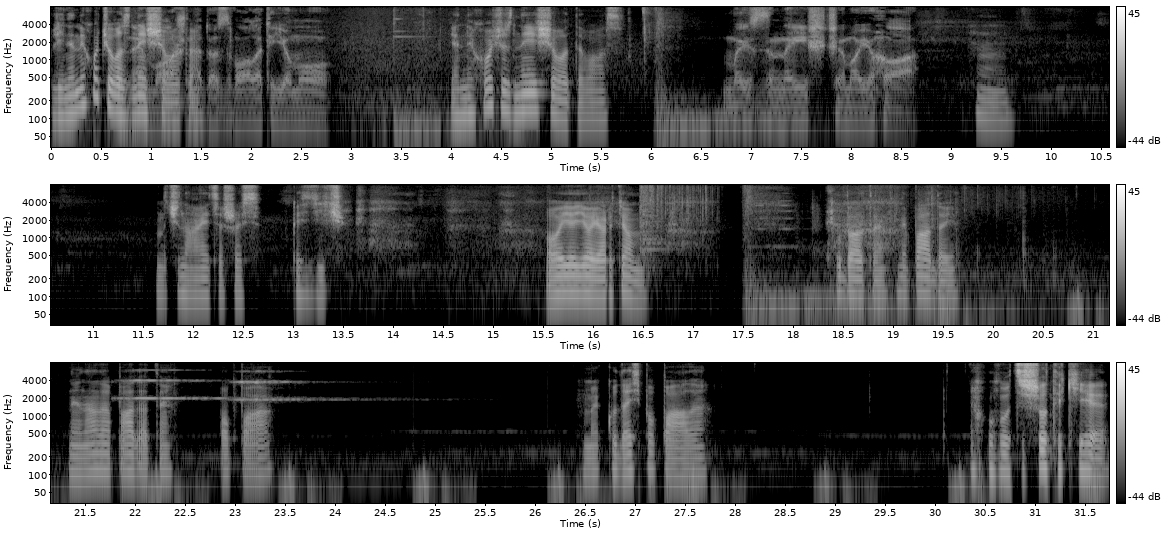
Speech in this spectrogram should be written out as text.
Блін, я не хочу вас Не знищувати. можна дозволити йому. Я не хочу знищувати вас. Ми знищимо його. Хм. Починається щось. Якась діч. Ой-ой-ой, Артем. Куда ти? Не падай. Не надо падати. Опа. Ми кудись попали. О, це що таке?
